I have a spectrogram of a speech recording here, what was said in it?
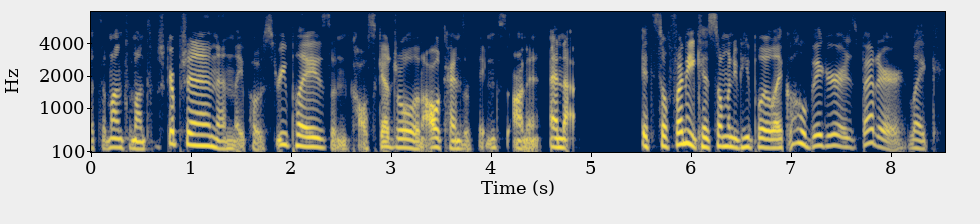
it's a month to month subscription and they post replays and call schedule and all kinds of things on it. And it's so funny because so many people are like, oh, bigger is better. Like,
